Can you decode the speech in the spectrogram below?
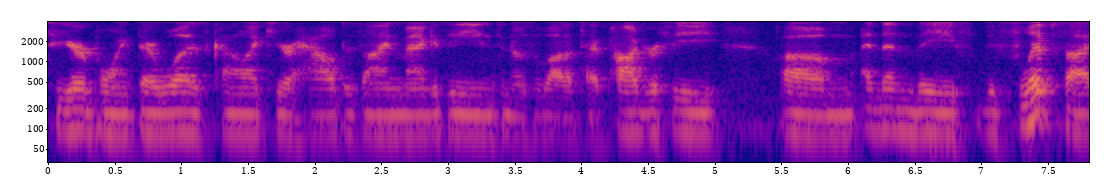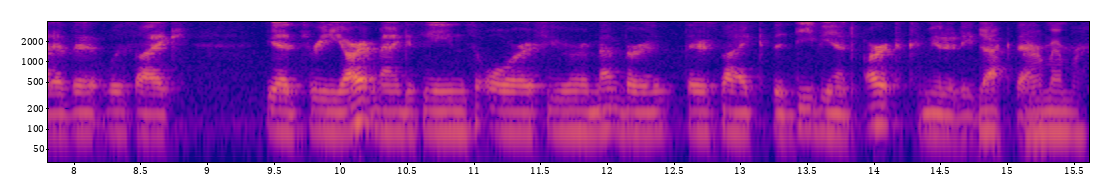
to your point there was kind of like your how design magazines and it was a lot of typography um, and then the the flip side of it was like you had 3D art magazines or if you remember there's like the DeviantArt community yeah, back then I remember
